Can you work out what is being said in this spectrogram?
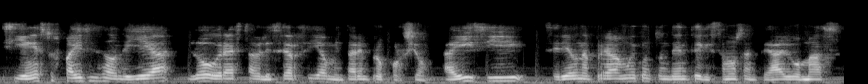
si en estos países a donde llega logra establecerse y aumentar en proporción. Ahí sí sería una prueba muy contundente de que estamos ante algo más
